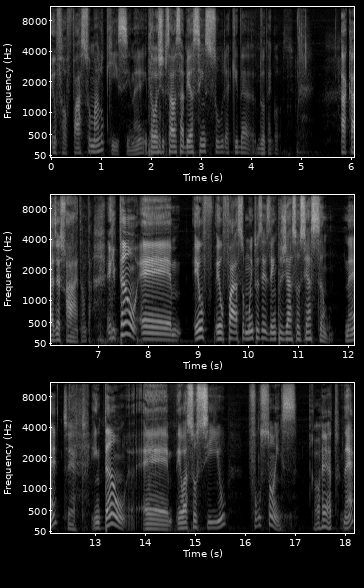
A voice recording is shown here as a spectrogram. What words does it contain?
eu faço maluquice, né? Então a gente precisava saber a censura aqui da, do negócio. A casa é sua. Ah, então tá. Então, é, eu, eu faço muitos exemplos de associação né? Certo. Então, é, eu associo funções. Correto. Né?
